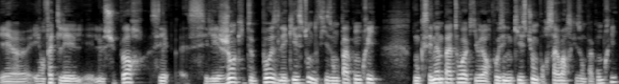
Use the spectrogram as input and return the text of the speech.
Et, euh, et en fait les, le support c'est c'est les gens qui te posent les questions de ce qu'ils ont pas compris. Donc c'est même pas toi qui vas leur poser une question pour savoir ce qu'ils ont pas compris,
